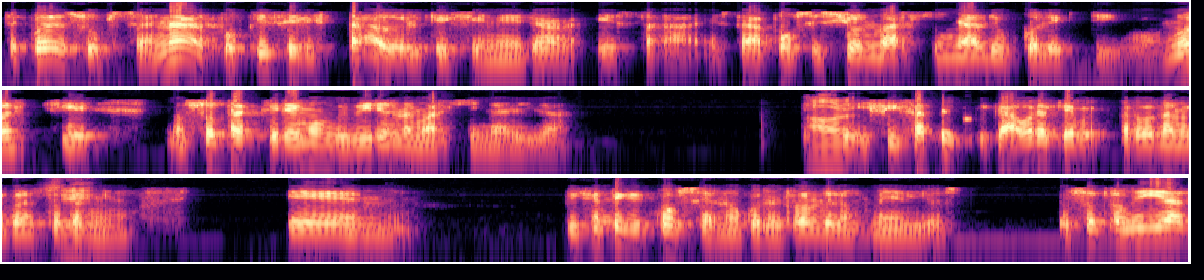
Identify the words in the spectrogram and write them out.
se puede subsanar porque es el Estado el que genera esa, esa posición marginal de un colectivo. No es que nosotras queremos vivir en la marginalidad. Este, y fíjate que ahora que, perdóname con esto termino, eh, fíjate qué cosa, ¿no? Con el rol de los medios. Los otros días,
